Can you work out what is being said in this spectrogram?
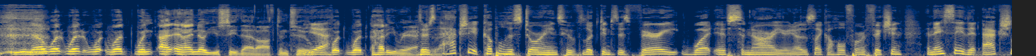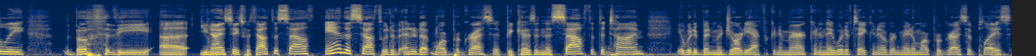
you know what what what, what when and I know you see that often too. Yeah. What what how do you react? There's actually a couple historians who've looked into this very what if scenario. You know, it's like a whole form of fiction, and they say that actually both the uh, United States without the South and the South would have ended up more progressive because in the South at the time it would have been majority African American, and they would have taken over and made a more progressive place,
